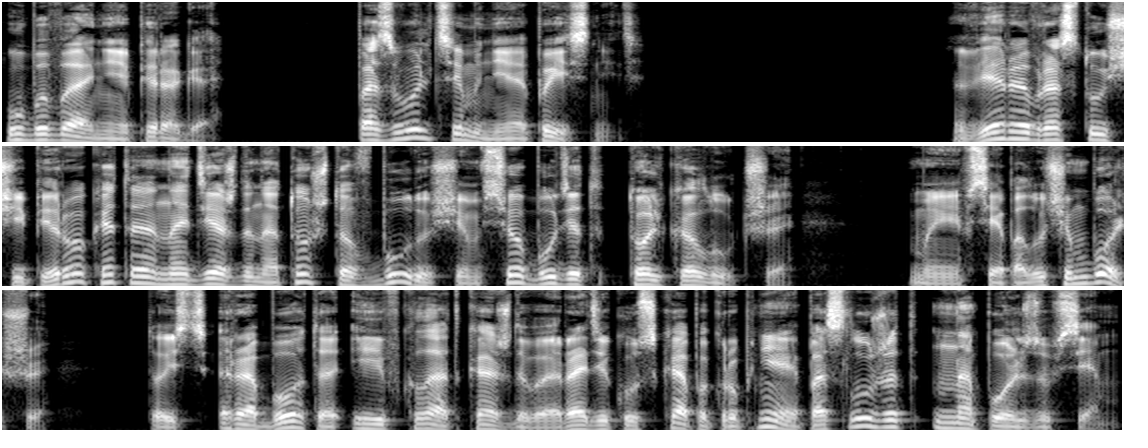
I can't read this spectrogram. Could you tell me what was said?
убывание пирога. Позвольте мне пояснить. Вера в растущий пирог — это надежда на то, что в будущем все будет только лучше. Мы все получим больше. То есть работа и вклад каждого ради куска покрупнее послужат на пользу всем.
